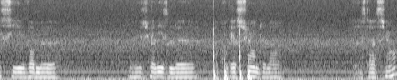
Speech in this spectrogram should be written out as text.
ici, il va me visualise le, la progression de la de l'installation.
